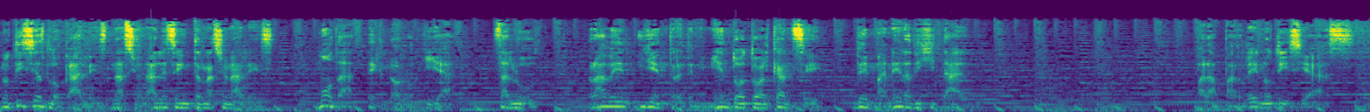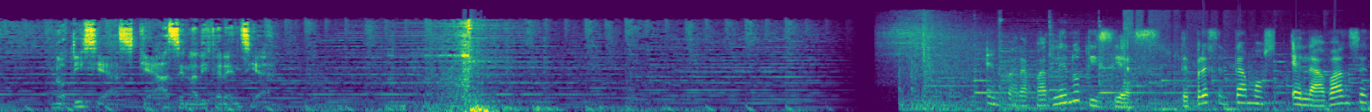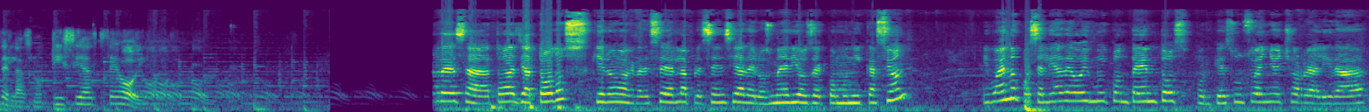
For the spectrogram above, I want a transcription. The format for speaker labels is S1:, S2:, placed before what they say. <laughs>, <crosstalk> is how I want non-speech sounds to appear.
S1: noticias locales, nacionales e internacionales, moda, tecnología, salud, travel y entretenimiento a tu alcance de manera digital. Para Parle Noticias. Noticias que hacen la diferencia.
S2: En Para Parle Noticias te presentamos el avance de las noticias de hoy.
S3: Tardes a todas y a todos. Quiero agradecer la presencia de los medios de comunicación. Y bueno, pues el día de hoy muy contentos porque es un sueño hecho realidad.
